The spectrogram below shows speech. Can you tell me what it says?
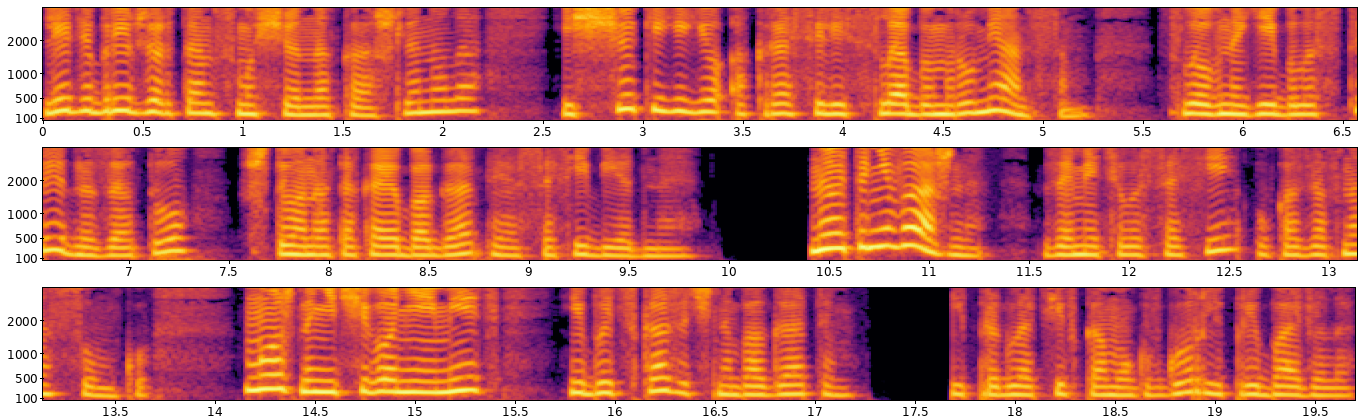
Леди Бриджертон смущенно кашлянула, и щеки ее окрасились слабым румянцем, словно ей было стыдно за то, что она такая богатая, а Софи бедная. «Но это не важно», — заметила Софи, указав на сумку. «Можно ничего не иметь и быть сказочно богатым». И, проглотив комок в горле, прибавила.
